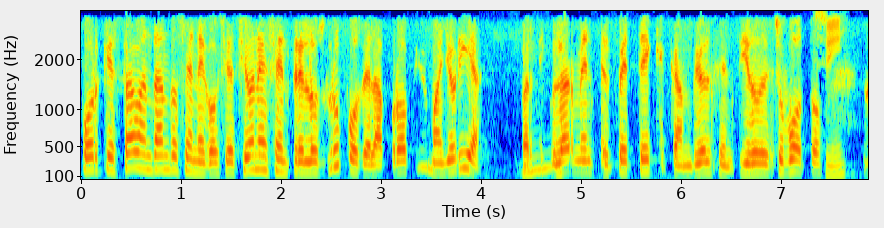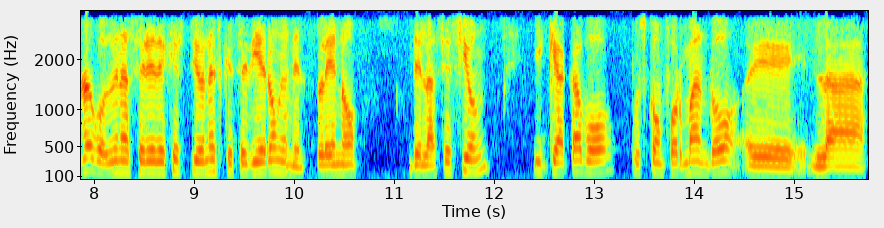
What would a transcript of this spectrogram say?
porque estaban dándose negociaciones entre los grupos de la propia mayoría particularmente el PT que cambió el sentido de su voto luego de una serie de gestiones que se dieron en el pleno de la sesión y que acabó pues conformando eh, la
